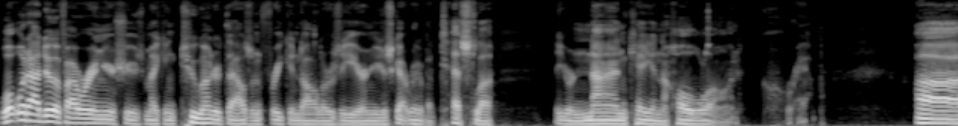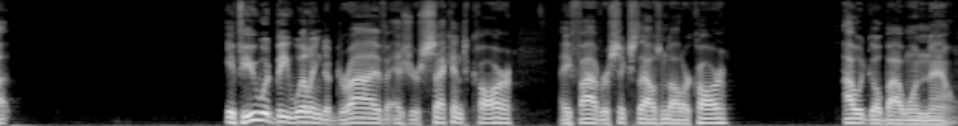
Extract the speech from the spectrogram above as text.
what would I do if I were in your shoes, making two hundred thousand freaking dollars a year, and you just got rid of a Tesla that you're nine k in the hole on? Crap. Uh, if you would be willing to drive as your second car a five or six thousand dollar car, I would go buy one now.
